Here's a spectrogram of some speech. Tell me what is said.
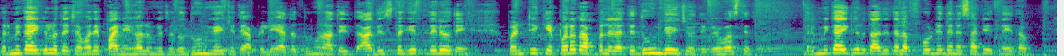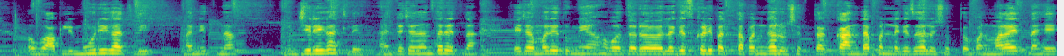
तर मी काय केलं त्याच्यामध्ये पाणी घालून घेतलं. धुवून घ्यायचे होते आपल्याला. आता धुवून आधी आधीच तर घेतलेले होते. पण ठीक आहे परत आपल्याला ते धुवून घ्यायचे होते व्यवस्थित. तर मी काय केलं आधी त्याला फोडणी देण्यासाठी नाही तर आपली मोहरी घातली आणि इथनं जिरे घातले. आणि त्याच्यानंतर आहेत ना याच्यामध्ये तुम्ही हवं तर लगेच कढीपत्ता पण घालू शकता कांदा पण लगेच घालू शकतो. पण मला येत ना हे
